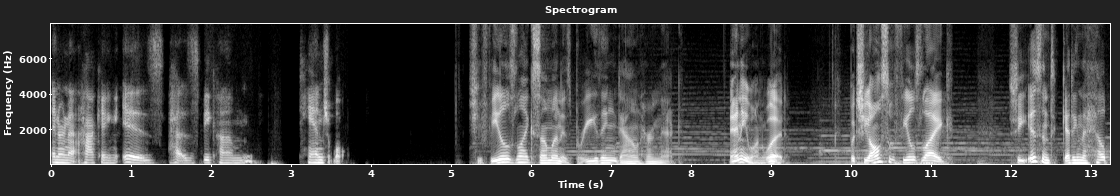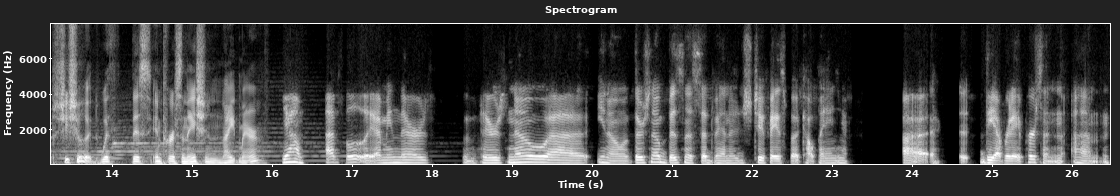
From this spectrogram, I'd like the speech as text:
internet hacking is has become tangible. She feels like someone is breathing down her neck. Anyone would. But she also feels like she isn't getting the help she should with this impersonation nightmare. Yeah, absolutely. I mean, there's there's no uh, you know there's no business advantage to Facebook helping uh, the everyday person. Um,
